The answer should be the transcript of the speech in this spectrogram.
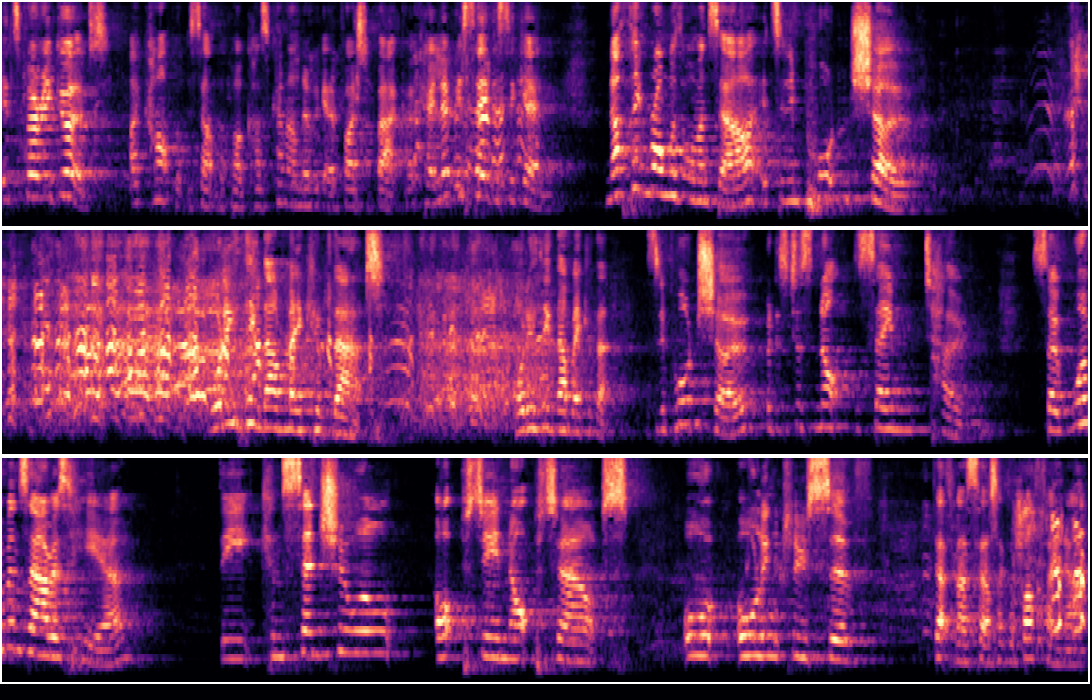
It's very good. I can't put this out in the podcast, can I? I'll never get invited back. Okay, let me say this again. Nothing wrong with Women's Hour. It's an important show. what do you think they'll make of that? What do you think they'll make of that? It's an important show, but it's just not the same tone. So, Woman's Hour is here. The consensual, opt in, opt out, all inclusive, that sounds like a buffet now.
